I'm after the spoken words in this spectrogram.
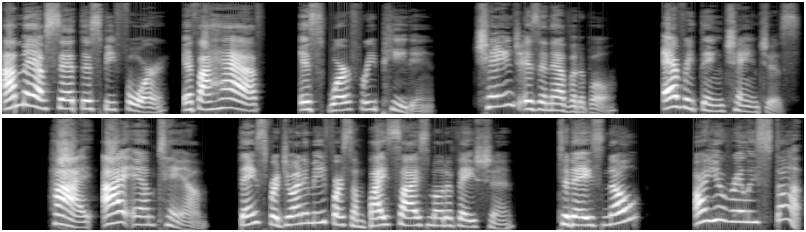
I may have said this before. If I have, it's worth repeating. Change is inevitable. Everything changes. Hi, I am Tam. Thanks for joining me for some bite sized motivation. Today's note Are you really stuck?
